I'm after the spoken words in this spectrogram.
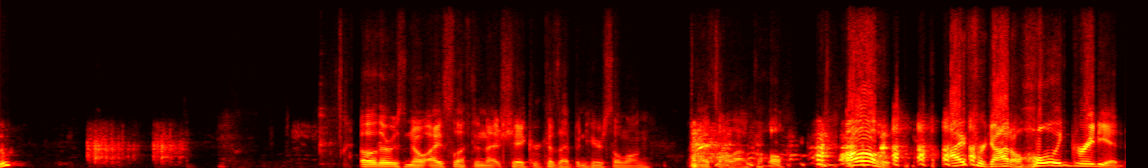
Ooh. Oh, there was no ice left in that shaker because I've been here so long. That's all alcohol. Oh, I forgot a whole ingredient.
